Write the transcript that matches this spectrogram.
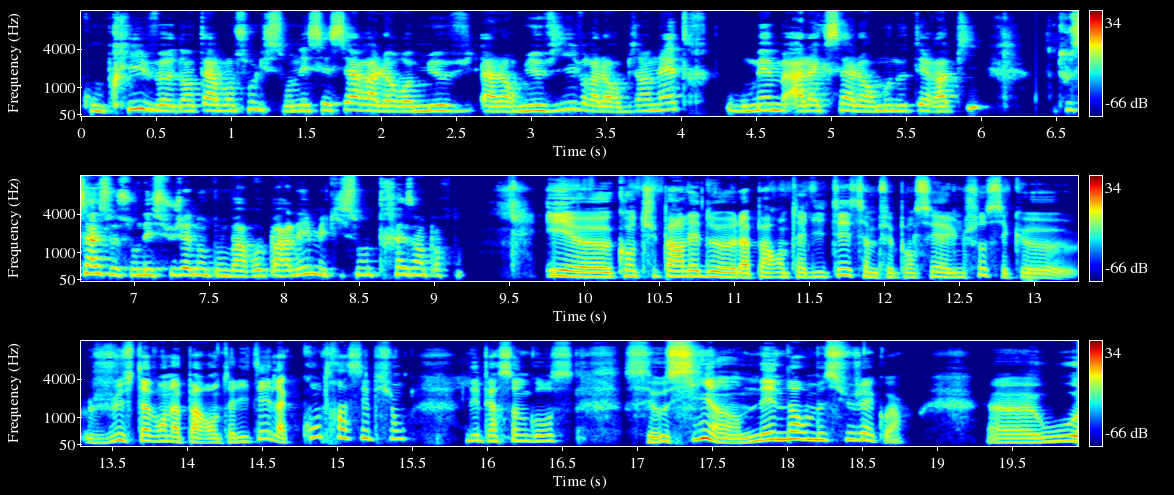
qu'on prive d'interventions qui sont nécessaires à leur mieux, vivre, à leur bien-être, ou même à l'accès à leur monothérapie. Tout ça, ce sont des sujets dont on va reparler, mais qui sont très importants. Et quand tu parlais de la parentalité, ça me fait penser à une chose, c'est que juste avant la parentalité, la contraception des personnes grosses, c'est aussi un énorme sujet, quoi. Où,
